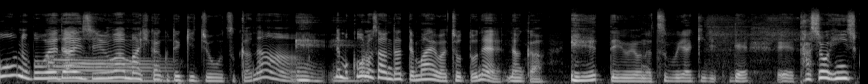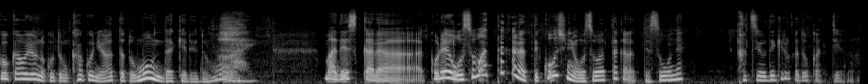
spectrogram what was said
河野防衛大臣はまあ比較的上手かな、ええ、でも河野さんだって前はちょっとねなんかええっていうようなつぶやきで、えー、多少品種を買うようなことも過去にはあったと思うんだけれども、はい、まあですからこれを教わったからって講師に教わったからってそうね活用できるかどうかっていうのは。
